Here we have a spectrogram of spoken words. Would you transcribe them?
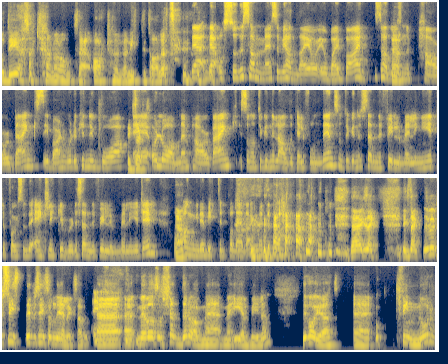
Och det snackar man om 1890-talet. Det, det, er også det samme som vi hadde da jeg jobba i bar. Så hadde vi ja. sånne powerbanks i baren hvor du kunne gå eh, og låne en powerbank sånn at du kunne lade telefonen din, sånn at du kunne sende fyllemeldinger til folk som du egentlig ikke burde sende fyllemeldinger til, og ja. angre bittert på det dagen etterpå. ja, exakt. exakt. Det, är precis, det är precis som det liksom. Ja. Uh, uh, men vad som skedde då med, med elbilen, det var ju att uh, kvinnor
